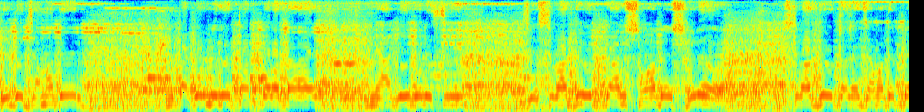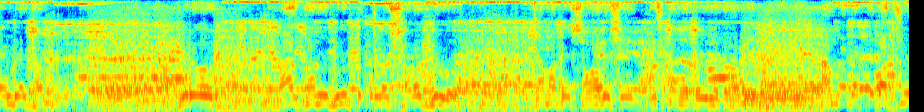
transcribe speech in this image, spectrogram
কিন্তু জামাতের নেতাকর্মীদের তৎপরতায় আমি আগেই বলেছি যে সোহার্দ্য উদ্যান সমাবেশ হলেও সোহার্দ্য উদ্যানে জামাতের প্যান্ডেল থাকবে। পুরো রাজধানীর গুরুত্বপূর্ণ সড়কগুলো জামাতের সমাবেশের স্থানে পরিণত হবে। আমরা দেখতে পাচ্ছি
